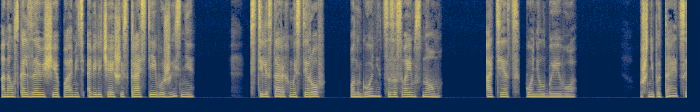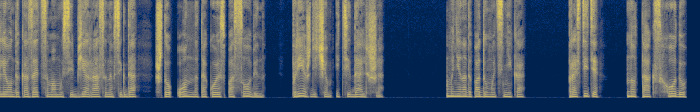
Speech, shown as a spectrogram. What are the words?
она ускользающая память о величайшей страсти его жизни? В стиле старых мастеров он гонится за своим сном. Отец понял бы его. Уж не пытается ли он доказать самому себе раз и навсегда, что он на такое способен, прежде чем идти дальше? Мне надо подумать, Ника. Простите, но так сходу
